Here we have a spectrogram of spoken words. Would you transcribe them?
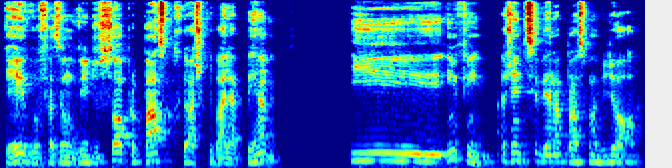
Okay? Vou fazer um vídeo só para o passo, porque eu acho que vale a pena. E, enfim, a gente se vê na próxima videoaula.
